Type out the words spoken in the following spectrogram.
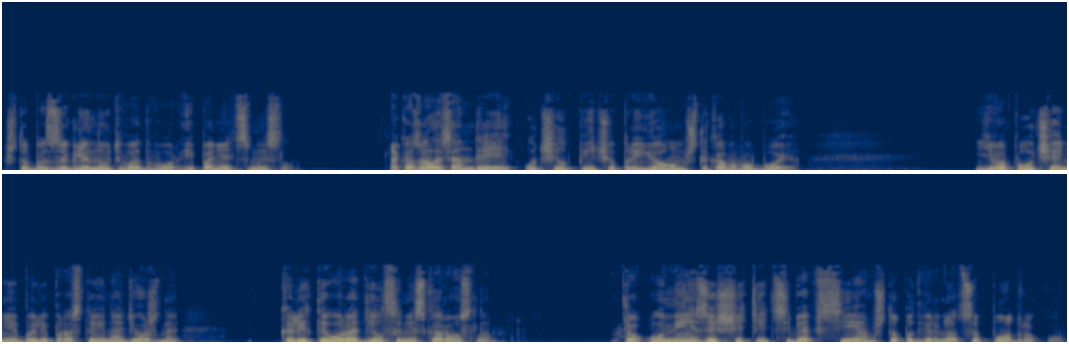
чтобы заглянуть во двор и понять смысл. Оказалось, Андрей учил Пичу приемам штыкового боя. Его поучения были простые и надежны. Коли ты уродился низкорослым, то умей защитить себя всем, что подвернется под руку.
